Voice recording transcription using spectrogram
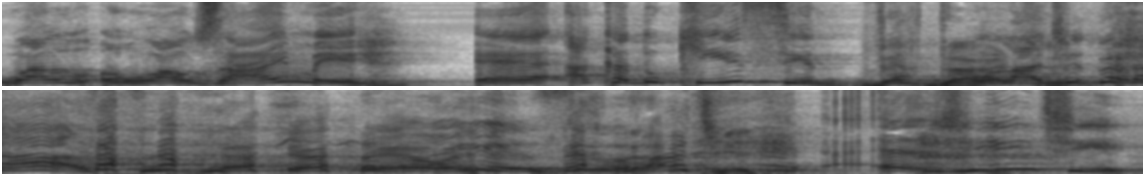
O, o Alzheimer é a caduquice Verdade. lá de trás. É, ué, isso? verdade. É, gente,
